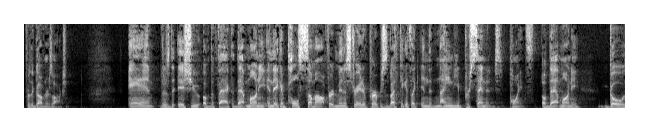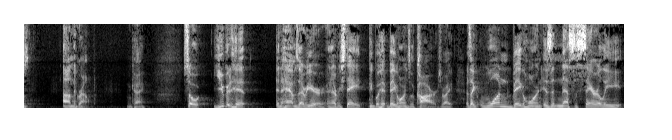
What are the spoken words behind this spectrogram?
for the governor's auction. And there's the issue of the fact that that money, and they can pull some out for administrative purposes, but I think it's like in the 90 percentage points of that money goes on the ground. Okay. So you could hit, and it happens every year in every state, people hit bighorns with cars, right? It's like one bighorn isn't necessarily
